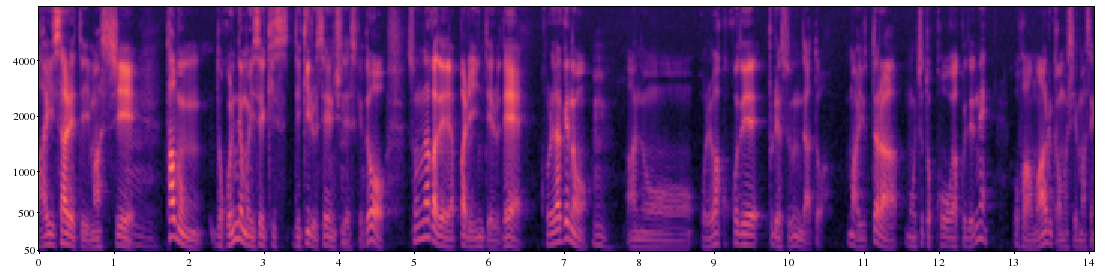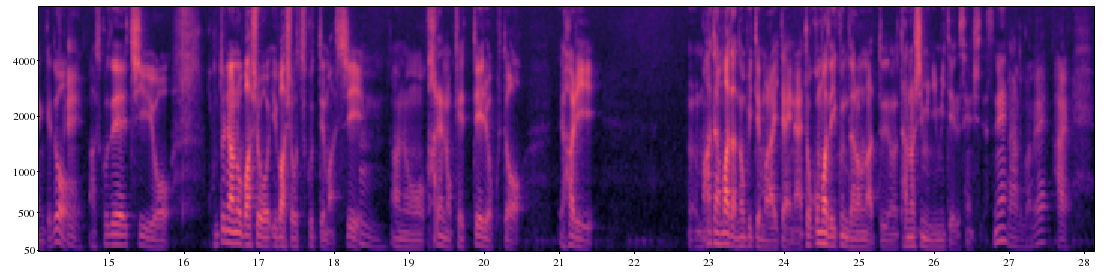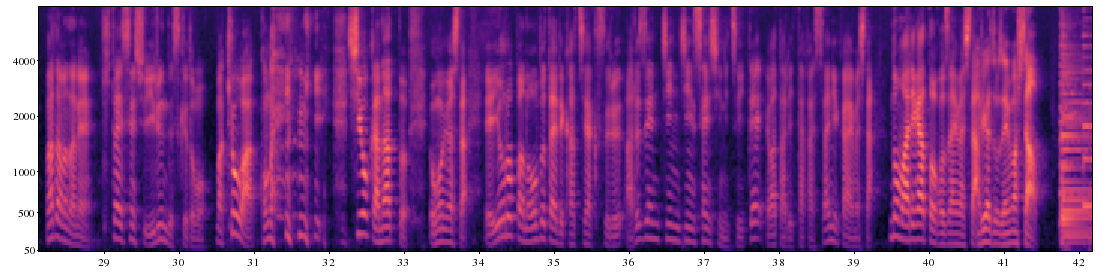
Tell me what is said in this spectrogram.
愛されていますし、うん。多分どこにでも移籍できる選手ですけど、その中でやっぱりインテルでこれだけの、うん。あのー俺はここでプレーするんだと。まあ言ったらもうちょっと高額でねオファーもあるかもしれませんけど、ええ。あそこで地位を本当にあの場所居場所を作ってますし、うん。あの彼の決定力とやはりまだまだ伸びてもらいたいなどこまで行くんだろうなっていうのを楽しみに見ている選手ですね。なるほどね、はい、まだまだね期待選手いるんですけども、まあ、今日はこの辺にしようかなと思いました。えーヨーロッパの大舞台で活躍するアルゼンチン人選手について渡隆さんに伺いました。どうもありがとうございました。ありがとうございました。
